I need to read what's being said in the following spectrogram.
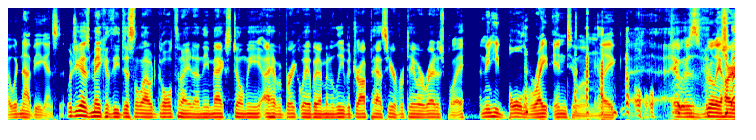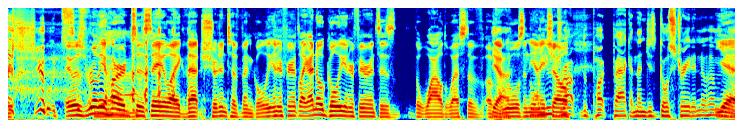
I would not be against it. What do you guys make of the disallowed goal tonight on the Max Domi? I have a breakaway, but I'm going to leave a drop pass here for Taylor Raddysh play. I mean, he bowled right into him. Like uh, it was really hard. Just shoot. It was really hard to say like that shouldn't have been goalie interference. Like I know goalie interference is the wild west of, of Yeah. rules in the But NHL. you drop the puck back and then just go straight into him, yeah,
